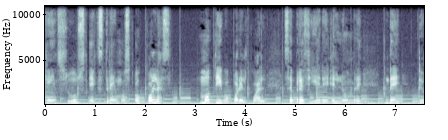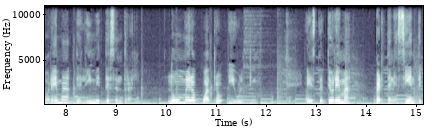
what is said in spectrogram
que en sus extremos o colas, motivo por el cual se prefiere el nombre de teorema del límite central. Número 4 y último. Este teorema, perteneciente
